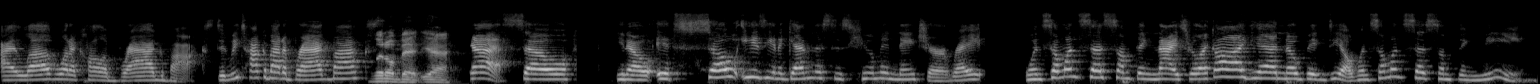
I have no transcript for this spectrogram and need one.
i love what i call a brag box. Did we talk about a brag box? A little bit yeah. Yes so you know, it's so easy. And again, this is human nature, right? When someone says something nice, you're like, ah, oh, yeah, no big deal. When someone says something mean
